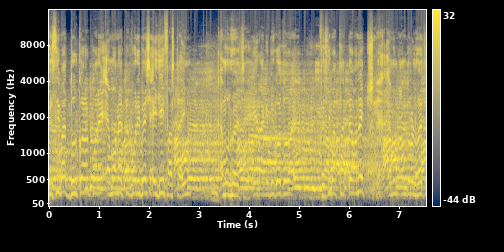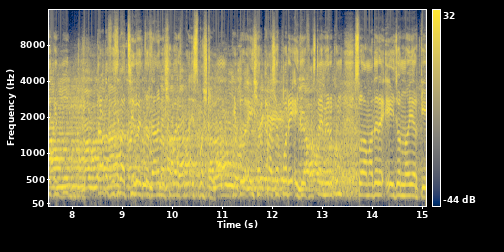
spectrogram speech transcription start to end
ফেসিবাদ দূর করার পরে এমন একটা পরিবেশ এই যেই ফার্স্ট টাইম এমন হয়েছে। এর আগে বিগত ফেসিবাদ থাকতে অনেক এমন আন্দোলন হয়েছে কিন্তু তারা তো ফেসিবাদ ছিল, এটা জানেন সবার স্পষ্ট। কিন্তু এই সরকার আসার পরে এই যে ফার্স্ট টাইম এরকম সো আমাদের এই জন্যই আর কি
